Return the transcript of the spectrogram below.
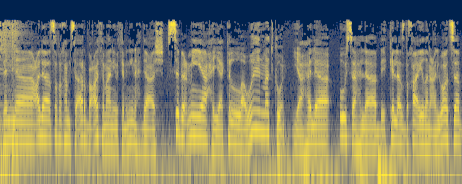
إذن على صفر خمسة أربعة ثمانية وثمانين أحداش سبعمية. حياك الله وين ما تكون. يا هلا وسهلا بكل أصدقائي أيضا على الواتساب.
